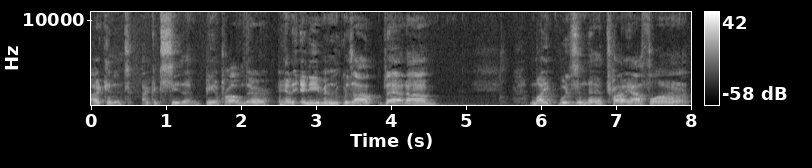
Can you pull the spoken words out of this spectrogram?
I can I could see them being a problem there, and and even without that, um, Mike was in the triathlon.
